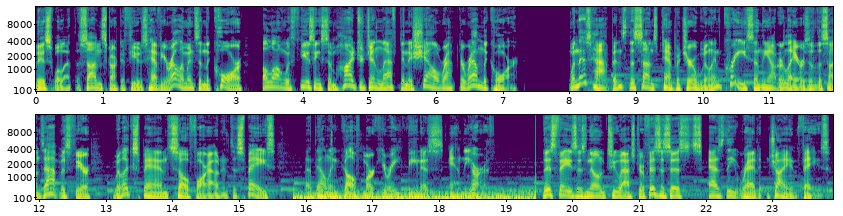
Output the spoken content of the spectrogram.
This will let the sun start to fuse heavier elements in the core, along with fusing some hydrogen left in a shell wrapped around the core. When this happens, the sun's temperature will increase and the outer layers of the sun's atmosphere will expand so far out into space that they'll engulf Mercury, Venus, and the Earth. This phase is known to astrophysicists as the red giant phase.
